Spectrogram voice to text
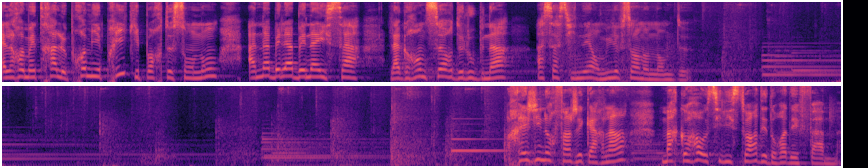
elle remettra le premier prix qui porte son nom à Nabella Benaïssa, la grande sœur de Loubna, assassinée en 1992. Régine Orfinger-Carlin marquera aussi l'histoire des droits des femmes.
